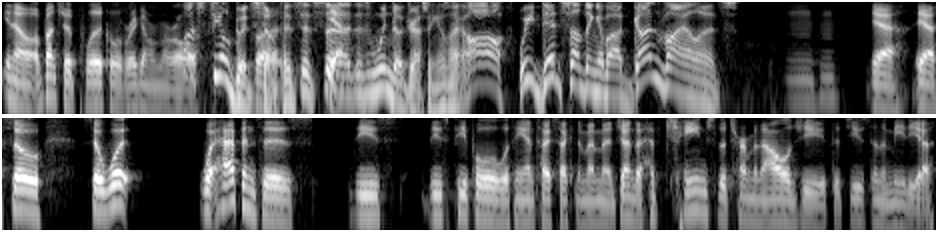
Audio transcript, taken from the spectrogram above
you know a bunch of political rigmarole. Well, it's feel good stuff. It's it's uh, yeah. uh, it's window dressing. It's like oh, we did something about gun violence. Mm-hmm. Yeah, yeah. So so what what happens is these these people with the anti-second amendment agenda have changed the terminology that's used in the media.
